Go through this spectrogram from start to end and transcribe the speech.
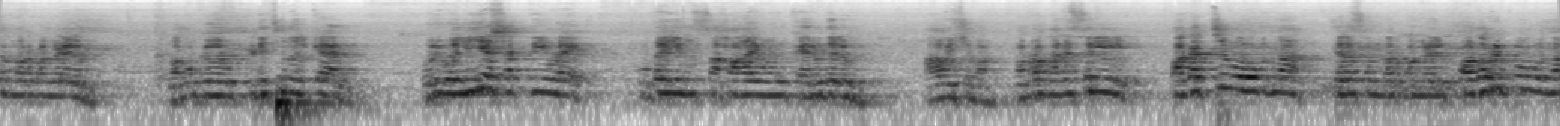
സന്ദർഭങ്ങളിലും നമുക്ക് പിടിച്ചു നിൽക്കാൻ ഒരു വലിയ ശക്തിയുടെ കുടയും സഹായവും കരുതലും ആവശ്യമാണ്. നമ്മുടെ മനസ്സിൽ പകച്ചു പോകുന്ന ചില സന്ദർഭങ്ങളിൽ പതറിപ്പോകുന്ന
